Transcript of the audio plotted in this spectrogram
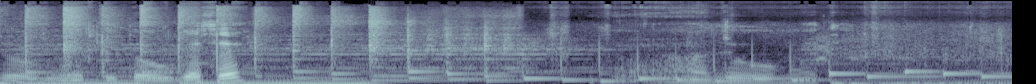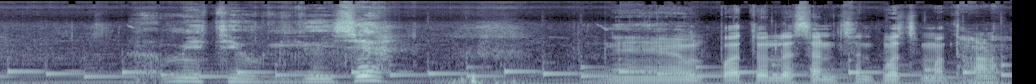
જો મેથી તો ઉગે છે. મેથી ઉગી ગઈ છે. ને ઉલપા તો લસણ છે ને વચમાં ધાણા.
